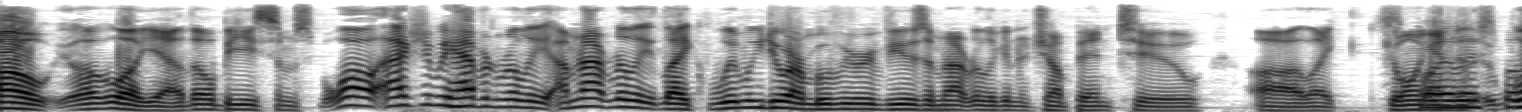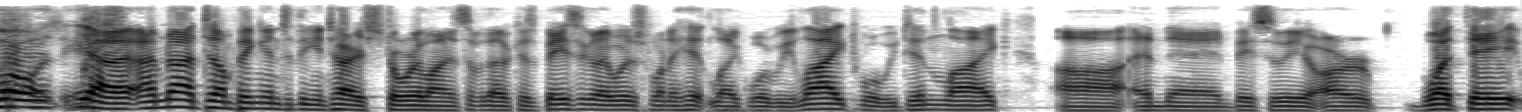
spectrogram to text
Oh, uh, well, yeah, there'll be some. Sp- well, actually, we haven't really. I'm not really like when we do our movie reviews. I'm not really going to jump into uh like going into. spoilers, well, yeah. yeah. I'm not dumping into the entire storyline and stuff like that because basically I just want to hit like what we liked, what we didn't like, uh, and then basically our what they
